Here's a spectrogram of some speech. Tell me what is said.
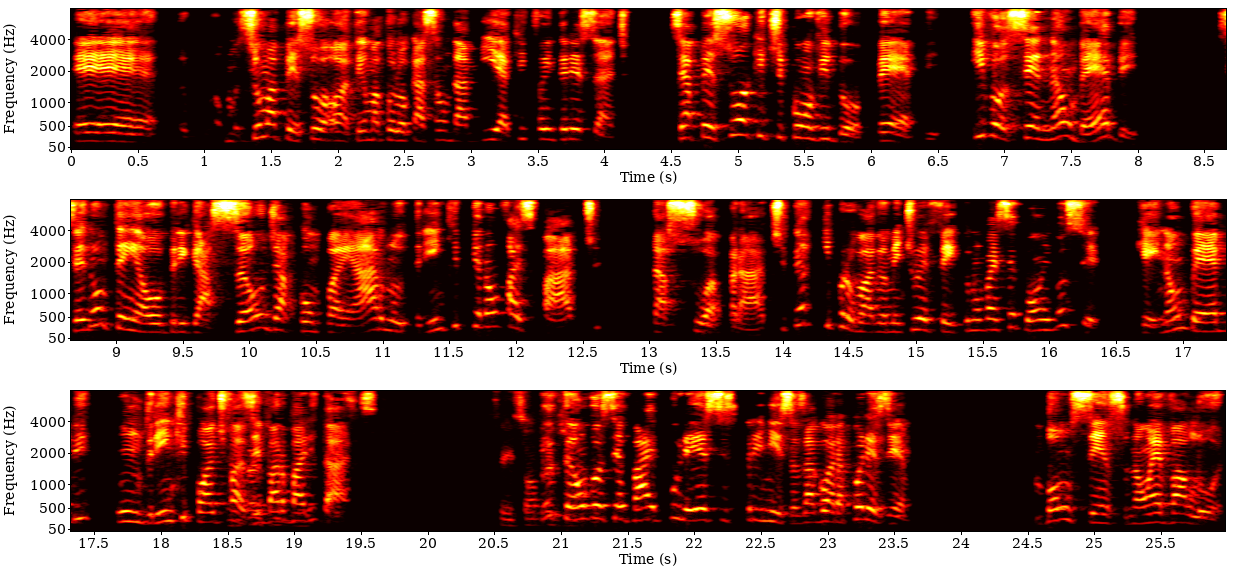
é, se uma pessoa, ó, tem uma colocação da Mia aqui que foi interessante. Se a pessoa que te convidou bebe e você não bebe, você não tem a obrigação de acompanhar no drink, porque não faz parte da sua prática e provavelmente o efeito não vai ser bom em você. Quem não bebe, um drink pode fazer barbaridades. Então você vai por esses premissas. Agora, por exemplo, bom senso não é valor.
